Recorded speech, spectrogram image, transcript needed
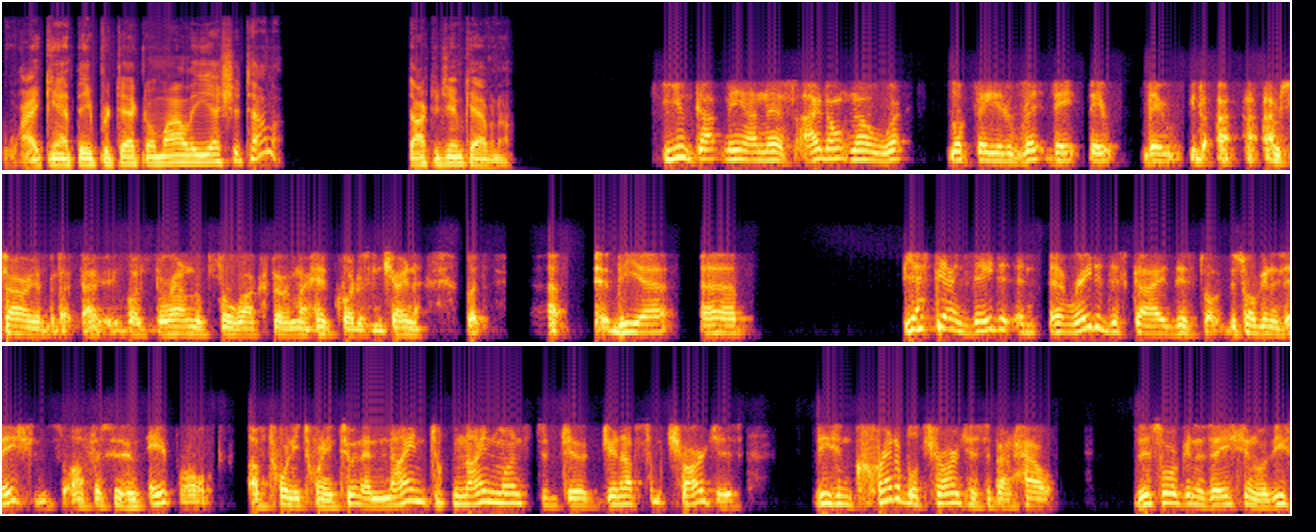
why can't they protect Omali Yeshitela? Dr. Jim Kavanagh. You got me on this. I don't know what look, they they they they. You know, I, am sorry, but I, was around for a while because my headquarters in China. But uh, the uh, uh, the FBI invaded uh, raided this guy, this this organization's offices in April of 2022, and then nine took nine months to, to gin up some charges. These incredible charges about how this organization or these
